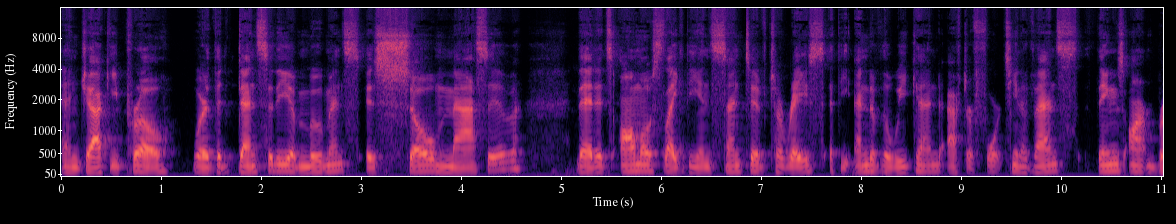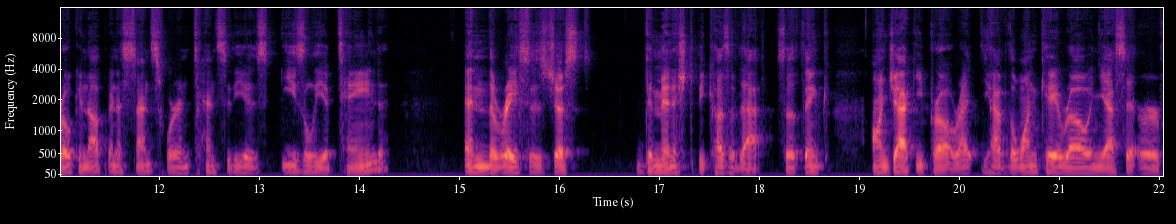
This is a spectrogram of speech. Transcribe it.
and Jackie Pro, where the density of movements is so massive that it's almost like the incentive to race at the end of the weekend after 14 events. Things aren't broken up in a sense where intensity is easily obtained and the race is just diminished because of that. So think on Jackie Pro, right? You have the 1K row, and yes, it or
